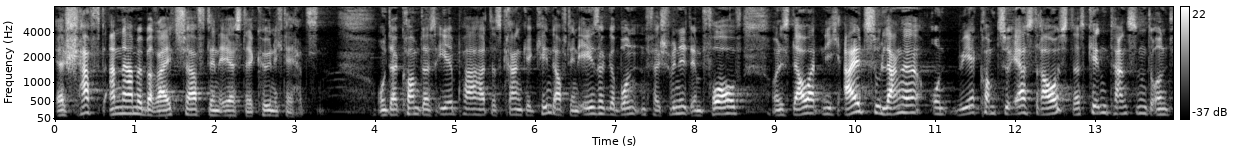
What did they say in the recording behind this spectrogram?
Er schafft Annahmebereitschaft, denn er ist der König der Herzen. Und da kommt das Ehepaar, hat das kranke Kind auf den Esel gebunden, verschwindet im Vorhof und es dauert nicht allzu lange und wer kommt zuerst raus? Das Kind tanzend und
